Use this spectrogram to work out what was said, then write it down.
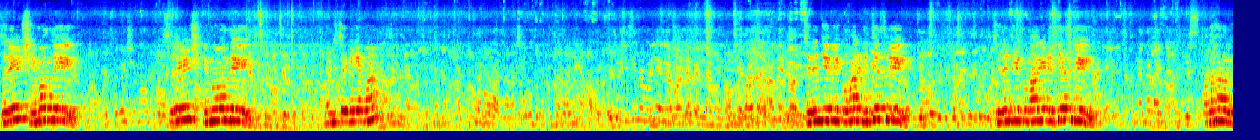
సురేష్ హిమంది సురేష్ హిమంది రెండు చెల్లయ్యమ్మా చిరంజీవి కుమార్ నిత్యశ్రీ. చిరంజీవి కుమారి నిత్యశ్రీ. పదహారు.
